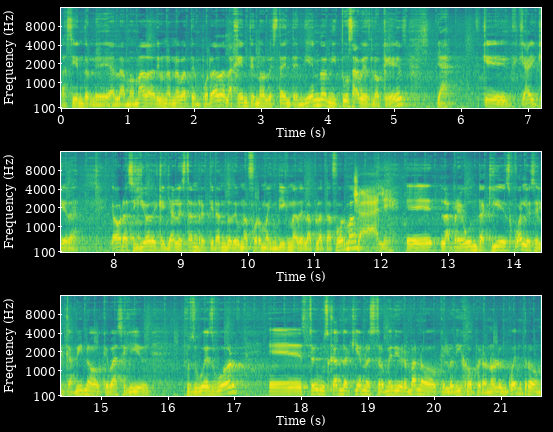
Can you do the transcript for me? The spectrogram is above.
haciéndole a la mamada de una nueva temporada, la gente no le está entendiendo, ni tú sabes lo que es, ya, que, ahí queda. Ahora siguió de que ya le están retirando de una forma indigna de la plataforma. Chale. Eh, la pregunta aquí es, ¿cuál es el camino que va a seguir pues Westworld? Eh, estoy buscando aquí a nuestro medio hermano que lo dijo, pero no lo encuentro.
